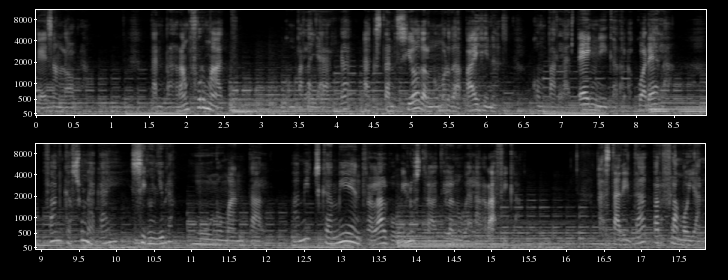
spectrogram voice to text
pes en l'obra. Tant per gran format, com per la llarga extensió del número de pàgines, com per la tècnica de l'aquarela, fan que Sunakai sigui un llibre monumental, a mig camí entre l'àlbum il·lustrat i la novel·la gràfica. Està editat per Flamboyant.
